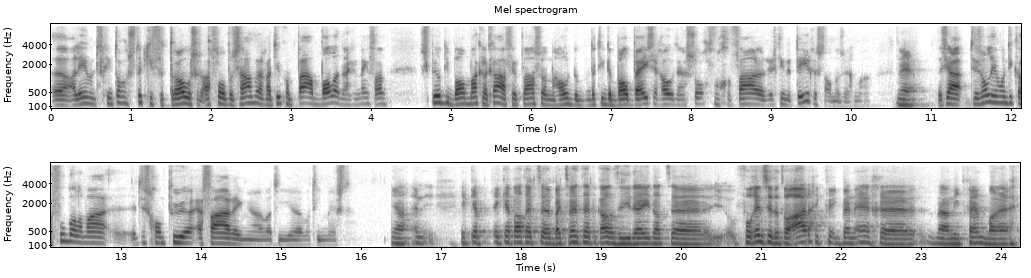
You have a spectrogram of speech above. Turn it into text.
alleen misschien toch een stukje vertrouwen. Zoals afgelopen zaterdag had hij ook een paar ballen. Dat je denkt van, speelt die bal makkelijk af. In plaats van dat hij de bal bij zich houdt en zorgt voor gevaar richting de tegenstander, zeg maar. Ja. Dus ja, het is wel iemand die kan voetballen, maar het is gewoon puur ervaring wat, hij, wat hij mist. Ja, en ik heb, ik heb altijd, uh, bij Twente heb ik altijd het idee dat, voorin zit het wel aardig. Ik, ik ben erg, nou niet fan, maar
